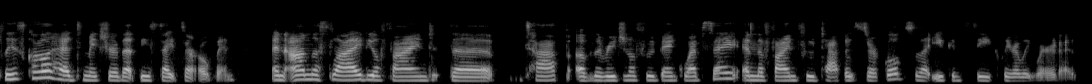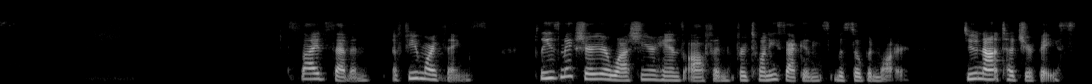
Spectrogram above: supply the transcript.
Please call ahead to make sure that these sites are open. And on the slide, you'll find the top of the Regional Food Bank website, and the Find Food tab is circled so that you can see clearly where it is. Slide 7. A few more things. Please make sure you're washing your hands often for 20 seconds with soap and water. Do not touch your face.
